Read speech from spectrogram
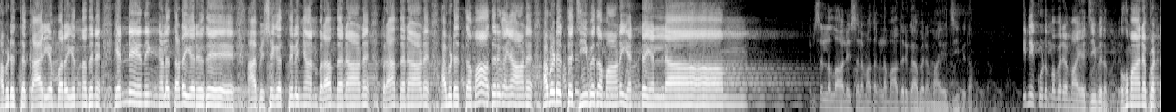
അവിടുത്തെ കാര്യം പറയുന്നതിന് എന്നെ നിങ്ങൾ തടയരുതേ. ആ വിഷയത്തിൽ ഞാൻ ഭ്രാന്തനാണ് ഭ്രാന്തനാണ്. അവിടുത്തെ മാതൃകയാണ് അവിടുത്തെ ജീവിതമാണ് എന്റെ എല്ലാം. അലൈഹി സ്വലം തങ്ങളുടെ മാതൃകാപരമായ ജീവിതം. ഇനി കുടുംബപരമായ ജീവിതം. ബഹുമാനപ്പെട്ട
